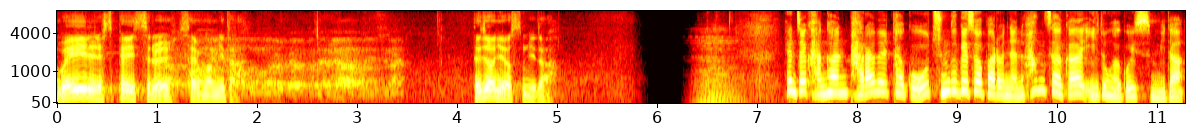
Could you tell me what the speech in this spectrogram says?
웨일 스페이스를 사용합니다. 대전이었습니다. 현재 강한 바람을 타고 중국에서 발원한 황사가 이동하고 있습니다.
